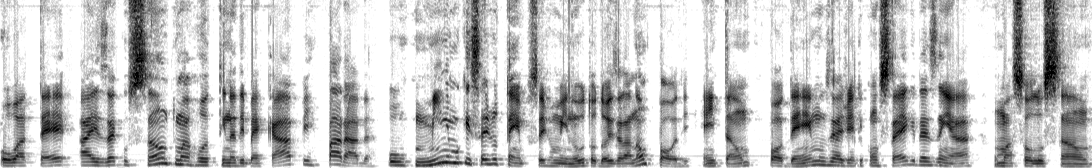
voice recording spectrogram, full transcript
ou até a execução de uma rotina de backup parada. O mínimo que seja o tempo, seja um minuto ou dois, ela não pode. Então, podemos e a gente consegue desenhar uma solução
